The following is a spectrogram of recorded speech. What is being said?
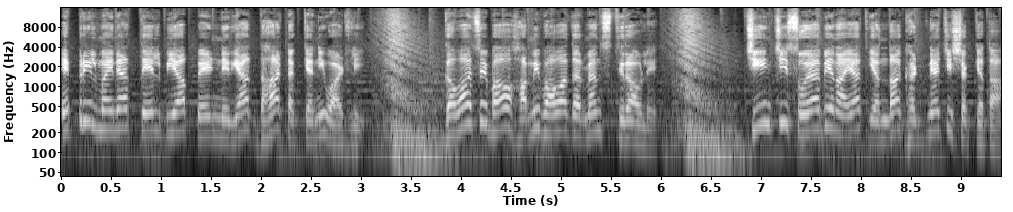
एप्रिल महिन्यात तेलबिया पेड निर्यात दहा टक्क्यांनी वाढली. गव्हाचे भाव हमी भावादरम्यान स्थिरावले. चीनची सोयाबीन आयात यंदा घटण्याची शक्यता.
